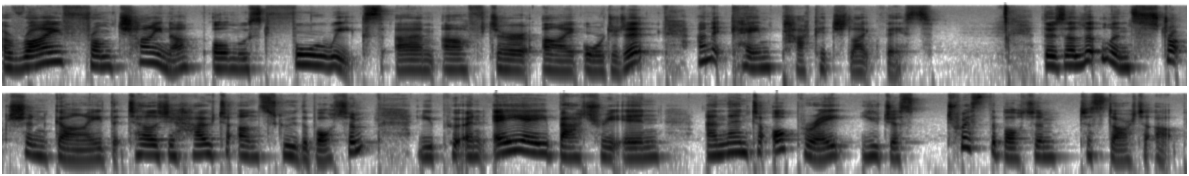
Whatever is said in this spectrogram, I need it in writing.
arrived from China almost four weeks um, after I ordered it and it came packaged like this. There's a little instruction guide that tells you how to unscrew the bottom. You put an AA battery in and then to operate you just twist the bottom to start it up.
